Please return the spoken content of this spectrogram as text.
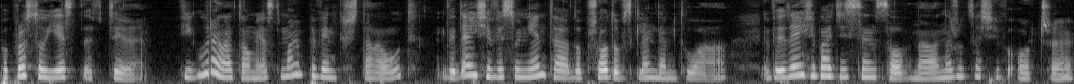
po prostu jest w tyle. Figura natomiast ma pewien kształt, wydaje się wysunięta do przodu względem tła, wydaje się bardziej sensowna, narzuca się w oczy,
